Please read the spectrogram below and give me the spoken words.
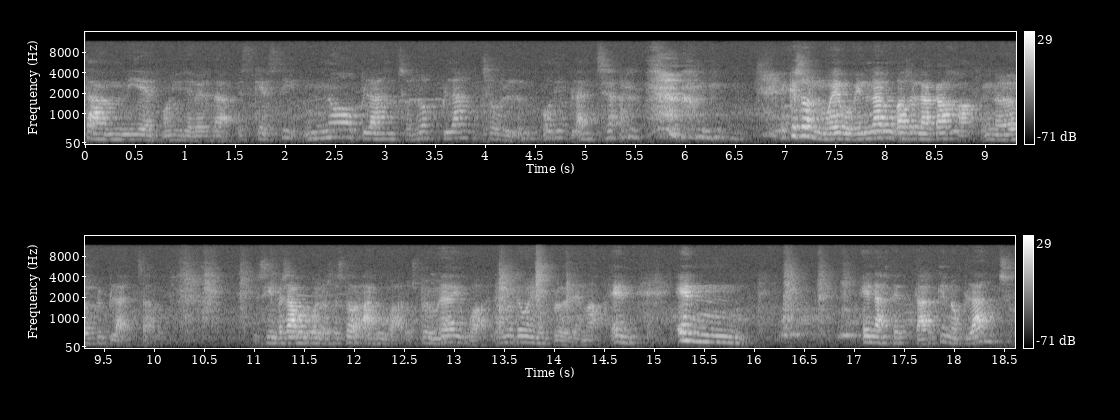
también. Oye, de verdad, es que sí, no plancho, no plancho, odio planchar. es que son nuevos, vienen arrugados en la caja y no los he planchado. Siempre salgo con los estos arrugados, pero me da igual, ¿eh? no tengo ningún problema en, en, en aceptar que no plancho.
